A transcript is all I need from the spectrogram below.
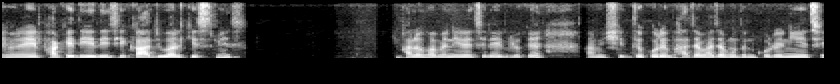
এবারে এর ফাঁকে দিয়ে দিয়েছি কাজু আর কিশমিশ। ভালোভাবে নেড়ে চেড়ে এগুলোকে আমি সিদ্ধ করে ভাজা ভাজা মতন করে নিয়েছি।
